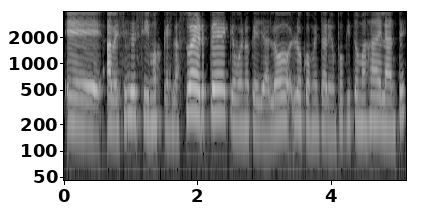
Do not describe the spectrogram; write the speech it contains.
eh, a veces decimos que es la suerte, que bueno, que ya lo, lo comentaré un poquito más adelante.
